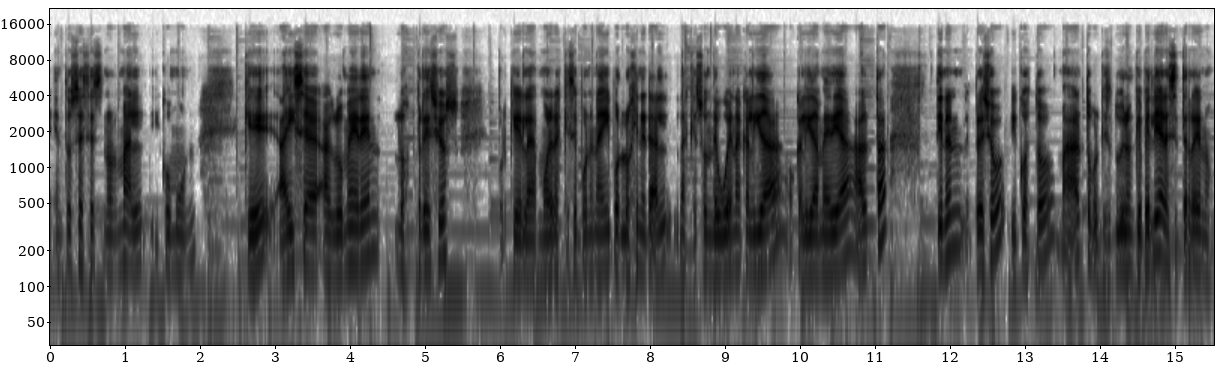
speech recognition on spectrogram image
Entonces es normal y común que ahí se aglomeren los precios porque las monedas que se ponen ahí, por lo general, las que son de buena calidad o calidad media alta, tienen precio y costo más alto porque se tuvieron que pelear ese terreno,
